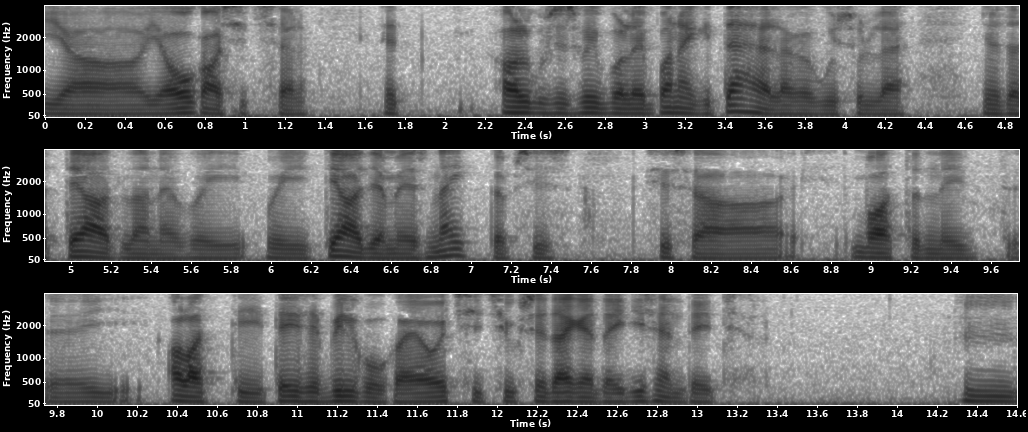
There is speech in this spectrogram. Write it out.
ja, ja ogasid seal. et alguses võib-olla ei panegi tähele, aga kui sulle nii-öelda teadlane või, või teadjamees näitab, siis, siis sa vaatad neid äh, alati teise pilguga ja otsid siukseid ägedaid isendeid seal. Mm..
